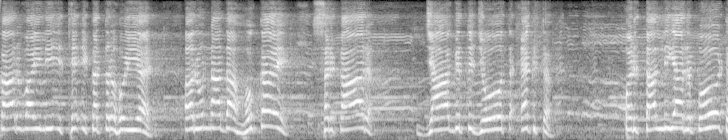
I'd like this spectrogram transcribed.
ਕਾਰਵਾਈ ਲਈ ਇੱਥੇ ਇਕੱਤਰ ਹੋਈ ਹੈ ਔਰ ਉਹਨਾਂ ਦਾ ਹੁਕਮ ਹੈ ਸਰਕਾਰ ਜਾਗਤ ਜੋਤ ਐਕਟ, ਪੜਤਾਲੀਆ ਰਿਪੋਰਟ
